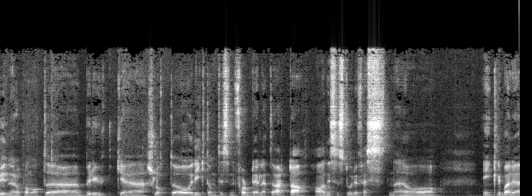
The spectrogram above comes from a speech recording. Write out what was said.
begynner å på en måte bruke slottet og rikdom til sin fordel etter hvert. da Ha disse store festene og egentlig bare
